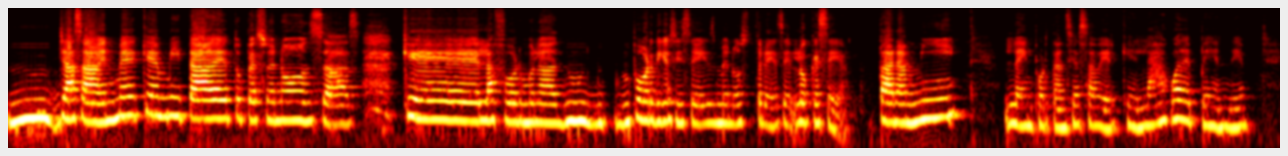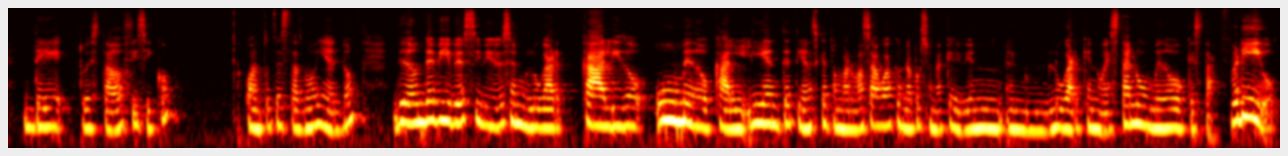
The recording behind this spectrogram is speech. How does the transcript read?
Mm, ya saben que mitad de tu peso en onzas, que la fórmula mm, por 16 menos 13, lo que sea. Para mí la importancia es saber que el agua depende de tu estado físico, cuánto te estás moviendo, de dónde vives, si vives en un lugar cálido, húmedo, caliente, tienes que tomar más agua que una persona que vive en, un lugar que no es tan húmedo o que está frío.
